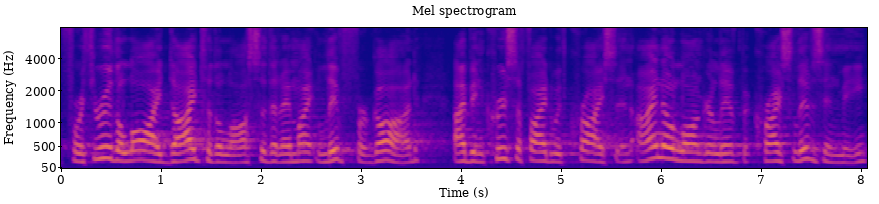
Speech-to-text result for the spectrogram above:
for through the law I died to the law so that I might live for God. I've been crucified with Christ, and I no longer live, but Christ lives in me.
